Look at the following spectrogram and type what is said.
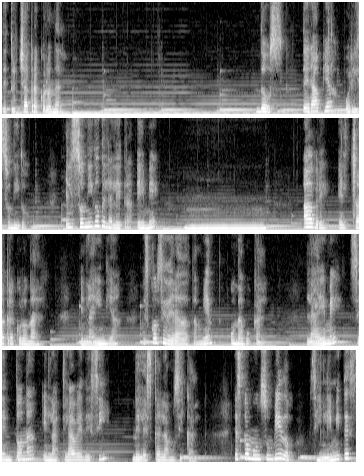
de tu chakra coronal. 2. Terapia por el sonido. El sonido de la letra M mm, abre el chakra coronal. En la India es considerada también una vocal. La M se entona en la clave de Si de la escala musical. Es como un zumbido, sin límites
